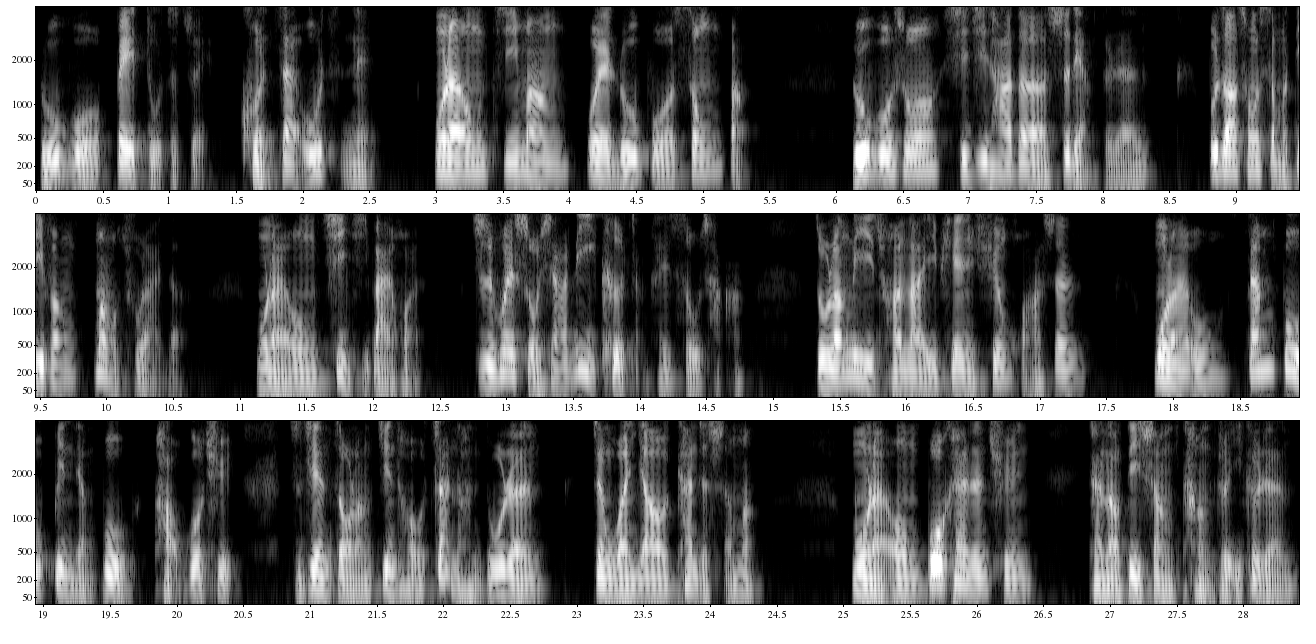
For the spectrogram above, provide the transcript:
卢伯被堵着嘴，捆在屋子内。莫兰翁急忙为卢伯松绑。卢伯说：“袭击他的是两个人，不知道从什么地方冒出来的。”莫莱翁气急败坏，指挥手下立刻展开搜查。走廊里传来一片喧哗声。莫莱翁三步并两步跑过去，只见走廊尽头站了很多人，正弯腰看着什么。莫莱翁拨开人群，看到地上躺着一个人。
